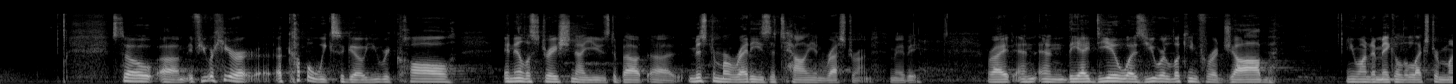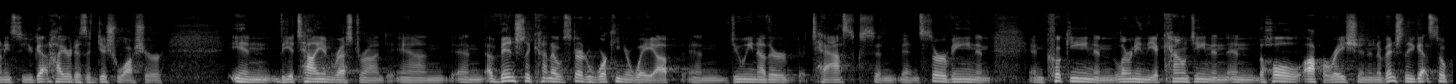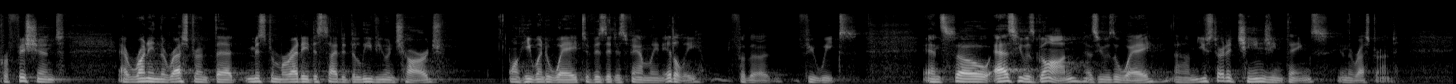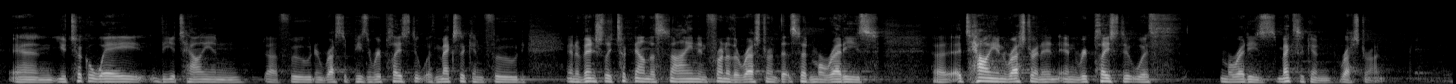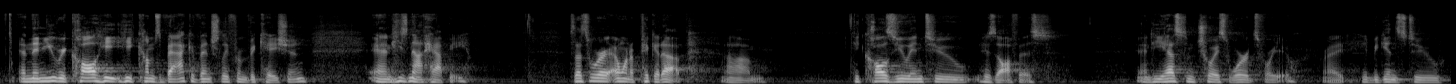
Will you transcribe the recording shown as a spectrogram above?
So, um, if you were here a couple weeks ago, you recall an illustration I used about uh, Mr. Moretti's Italian restaurant, maybe, right? And, and the idea was you were looking for a job, you wanted to make a little extra money, so you got hired as a dishwasher in the Italian restaurant and, and eventually kind of started working your way up and doing other tasks and, and serving and, and cooking and learning the accounting and, and the whole operation. And eventually you got so proficient at running the restaurant that Mr. Moretti decided to leave you in charge while he went away to visit his family in Italy for the few weeks. And so, as he was gone, as he was away, um, you started changing things in the restaurant and you took away the Italian uh, food and recipes and replaced it with Mexican food, and eventually took down the sign in front of the restaurant that said Moretti's uh, Italian restaurant and, and, replaced it with Moretti's Mexican restaurant. And then you recall he, he comes back eventually from vacation, and he's not happy. So that's where I want to pick it up. Um, he calls you into his office, and he has some choice words for you, right? He begins to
